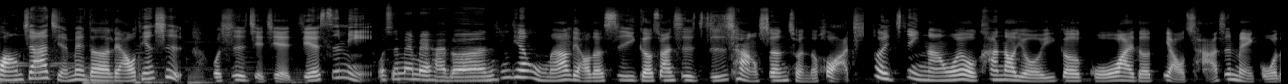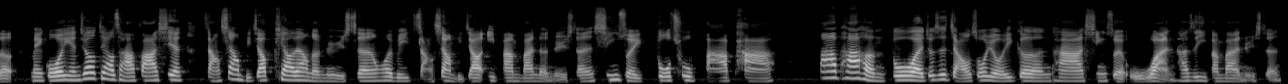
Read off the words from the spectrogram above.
皇家姐妹的聊天室，我是姐姐杰斯米，我是妹妹海伦。今天我们要聊的是一个算是职场生存的话题。最近呢，我有看到有一个国外的调查，是美国的美国研究调查发现，长相比较漂亮的女生会比长相比较一般般的女生薪水多出八趴，八趴很多哎、就是假如说有一个人她薪水五万，她是一般般的女生。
